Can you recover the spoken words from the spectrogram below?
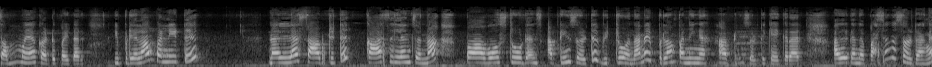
செம்மையாக கட்டுப்பாயிட்டார். இப்படியெல்லாம் பண்ணிட்டு நல்லா சாப்பிட்டுட்டு காசு இல்லைன்னு சொன்னால் பாவம் ஸ்டூடெண்ட்ஸ் அப்படின்னு சொல்லிட்டு விட்டுருவோம் தானே? இப்படிலாம் பண்ணீங்க அப்படின்னு சொல்லிட்டு கேட்குறாரு அதற்கு அந்த பசங்க சொல்கிறாங்க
